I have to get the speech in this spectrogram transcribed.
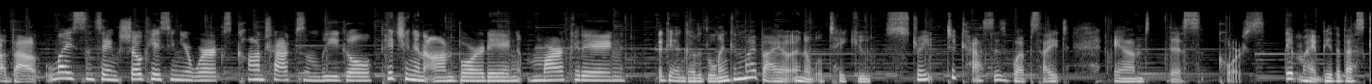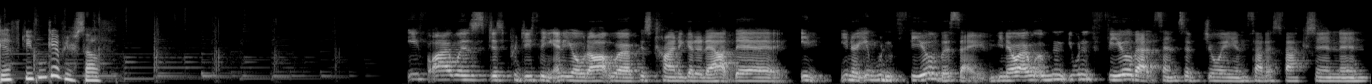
about licensing, showcasing your works, contracts and legal, pitching and onboarding, marketing. Again, go to the link in my bio and it will take you straight to Cass's website and this course. It might be the best gift you can give yourself if I was just producing any old artwork, just trying to get it out there, it, you know, it wouldn't feel the same. You know, I wouldn't, you wouldn't feel that sense of joy and satisfaction. And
